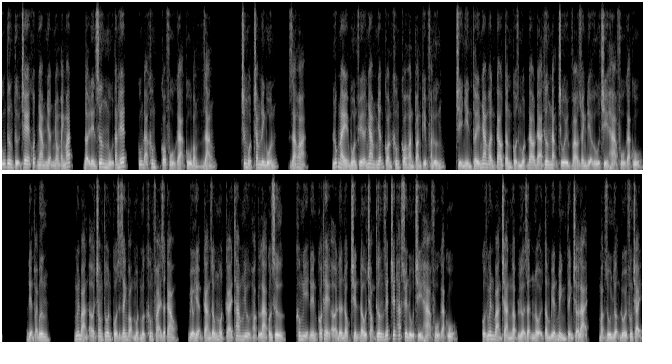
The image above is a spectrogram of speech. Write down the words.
cũng tương tự che khuất nham nhận nhóm ánh mắt, đợi đến sương mù tan hết, cũng đã không có phủ gạ cụ bằng dáng. Chương một trăm linh bốn, giá họa. Lúc này bốn phía nham nhẫn còn không có hoàn toàn kịp phản ứng, chỉ nhìn thấy nham ẩn cao tầng cột một đao đả thương nặng chui vào doanh địa ủ chỉ hạ phủ gạ cụ điện thoại bưng. Nguyên bản ở trong thôn cột danh vọng một mực không phải rất cao, biểu hiện càng giống một cái tham mưu hoặc là quân sư, không nghĩ đến có thể ở đơn độc chiến đấu trọng thương giết chết hát xuyên đủ chỉ hạ phủ gạ cụ cột nguyên bản tràn ngập lửa giận nội tâm biến bình tĩnh trở lại, mặc dù nhượng đối phương chạy,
